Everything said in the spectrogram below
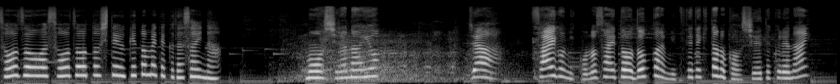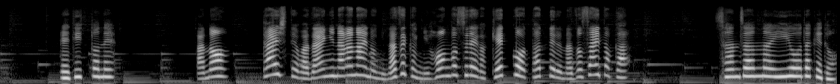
想像は想像として受け止めてくださいな。もう知らないよ。じゃあ、最後にこのサイトをどっから見つけてきたのか教えてくれない？レディットね。あの、大して話題にならないのになぜか日本語スレが結構立ってる謎サイトか。散々な言いようだけど、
